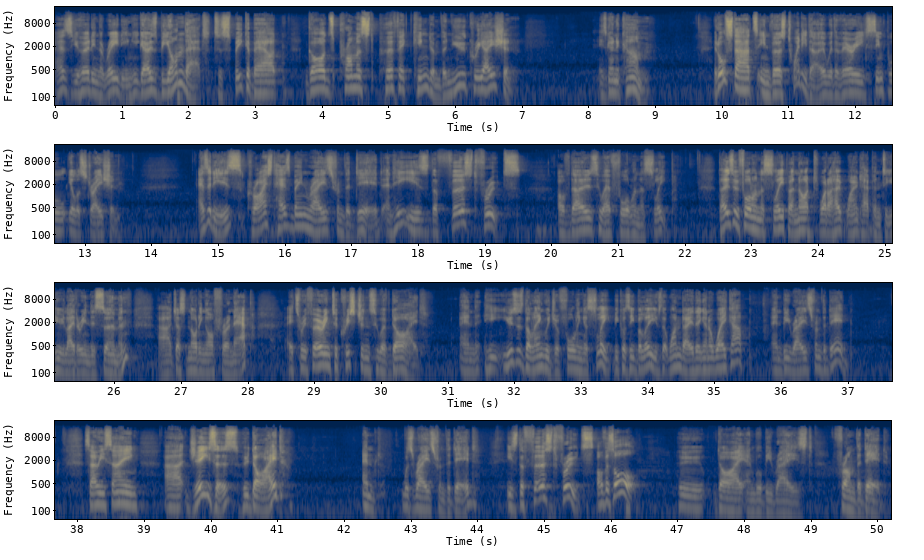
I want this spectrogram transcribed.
as you heard in the reading, he goes beyond that to speak about God's promised perfect kingdom, the new creation is going to come. It all starts in verse 20, though, with a very simple illustration. As it is, Christ has been raised from the dead, and he is the first fruits of those who have fallen asleep. Those who have fallen asleep are not what I hope won't happen to you later in this sermon, uh, just nodding off for a nap. It's referring to Christians who have died. And he uses the language of falling asleep because he believes that one day they're going to wake up and be raised from the dead. So he's saying uh, Jesus, who died and was raised from the dead, is the first fruits of us all who die and will be raised from the dead.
